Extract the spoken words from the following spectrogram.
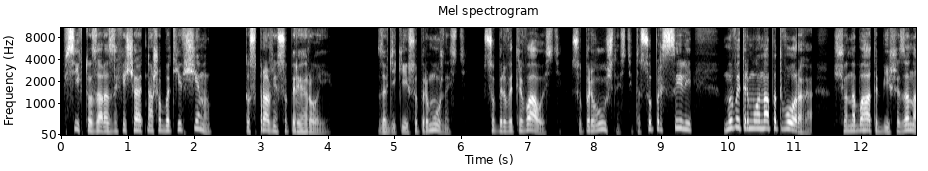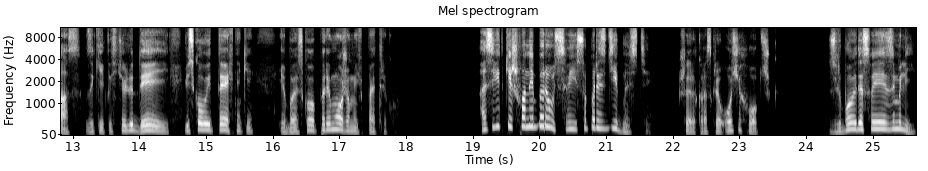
Всі, хто зараз захищають нашу батьківщину, то справжні супергерої. Завдяки їх супермужності, супервитривалості, супервучності та суперсилі ми витримали напад ворога, що набагато більше за нас, за кількістю людей, військової техніки, і обов'язково переможемо їх Петрику. А звідки ж вони беруть свої суперздібності? широко розкрив очі хлопчик. З любові до своєї землі,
